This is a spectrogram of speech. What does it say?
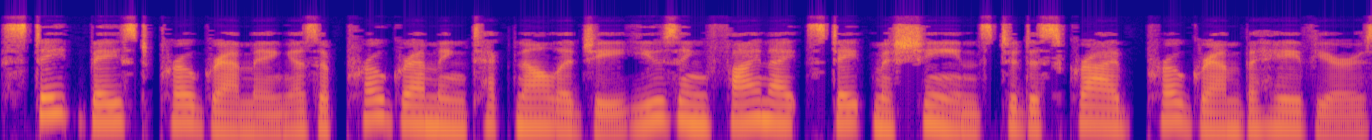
State-based programming is a programming technology using finite state machines to describe program behaviors.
